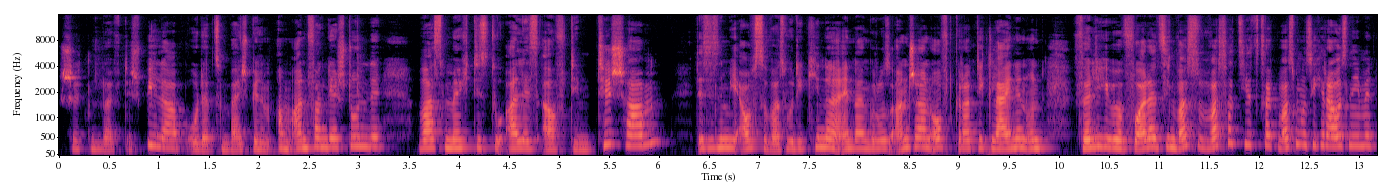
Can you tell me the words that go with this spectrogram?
Schritten läuft das Spiel ab? Oder zum Beispiel am Anfang der Stunde, was möchtest du alles auf dem Tisch haben? Das ist nämlich auch sowas, wo die Kinder einen dann groß anschauen, oft gerade die Kleinen und völlig überfordert sind. Was, was hat sie jetzt gesagt? Was muss ich rausnehmen?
